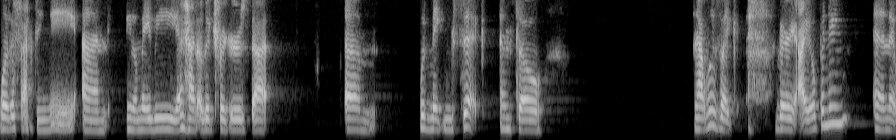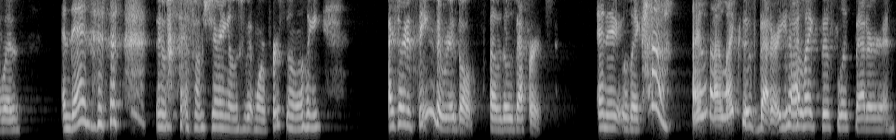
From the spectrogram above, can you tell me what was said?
was affecting me. And, you know, maybe I had other triggers that um, would make me sick. And so that was like very eye opening. And it was, and then if, if I'm sharing a little bit more personally, I started seeing the results of those efforts. And it was like, huh, I, I like this better. You know, I like this look better. And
